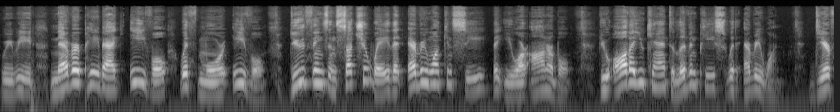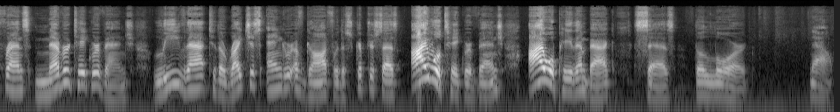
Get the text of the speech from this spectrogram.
we read, Never pay back evil with more evil. Do things in such a way that everyone can see that you are honorable. Do all that you can to live in peace with everyone. Dear friends, never take revenge. Leave that to the righteous anger of God, for the scripture says, I will take revenge. I will pay them back, says the Lord. Now,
